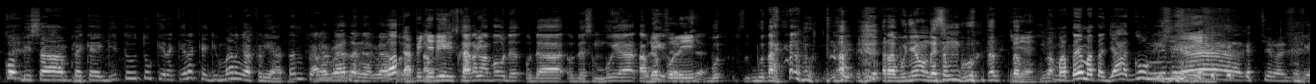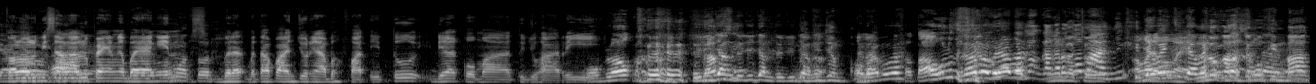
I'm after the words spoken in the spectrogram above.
kok bisa sampai kayak gitu tuh kira-kira kayak gimana nggak kelihatan? tuh? Karena kelihatan nggak kelihatan. tapi tapi jadi sekarang tapi apa udah udah udah sembuh ya tapi Udah pulih. but, butanya buta rabunya emang gak sembuh tetap iya. Matanya mata jagung ini. Ya, kecil aja. Kalau lu misalnya lu pengen ngebayangin Motor. ber- betapa hancurnya Abah Fat itu dia koma 7 hari. Goblok. 7 jam, 7 jam, 7 jam. Tujuh jam. Eh, berapa tahu lu Berapa, berapa? Enggak ada koma anjing. Koma lu kalau jengukin bag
